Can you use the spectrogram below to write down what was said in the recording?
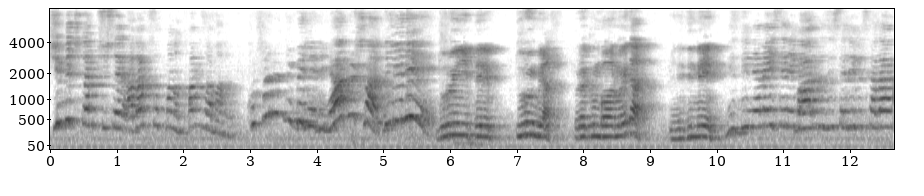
Şimdi çıkarıp şişleri adam sokmanın tam zamanı. Kuşanın cübbeleri yağmışlar. İleri. Durun yiğitlerim. Durun biraz. Bırakın bağırmayı da beni dinleyin. Biz dinlemeyi seni bağırırız istediğimiz kadar.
